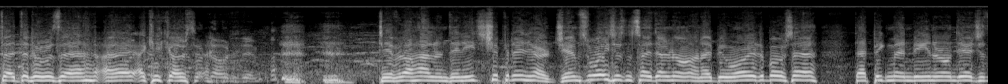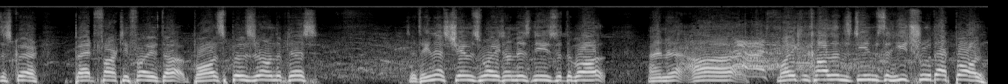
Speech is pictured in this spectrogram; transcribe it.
that, that there was a, a, a kick out. David O'Halloran, they need to chip it in here. James White is inside there now, and I'd be worried about uh, that big man being around the edge of the square. Bad 45, the ball spills around the place. So I think that's James White on his knees with the ball. And uh, yes! Michael Collins deems that he threw that ball.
